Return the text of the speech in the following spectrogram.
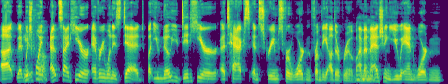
Uh, at which point, outside here, everyone is dead, but you know you did hear attacks and screams for Warden from the other room. I'm Mhm. imagining you and Warden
